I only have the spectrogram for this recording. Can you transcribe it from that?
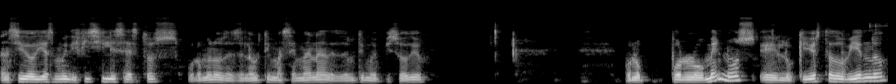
han sido días muy difíciles estos, por lo menos desde la última semana, desde el último episodio. Por lo, por lo menos eh, lo que yo he estado viendo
